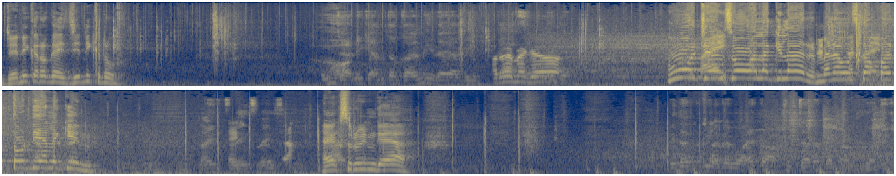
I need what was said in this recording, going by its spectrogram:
जेनी करो गाइस जेनी करो। तुम जानी कैम तो कर नहीं रहे अभी। अरे मैं गया। वो चेंसो वाला किलर मैंने उसका पर तोड़ दिया लेकिन। हेक्स रुइन गया। इधर अगर वो आए तो आप चुप जाना मैं दूँगा ठीक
